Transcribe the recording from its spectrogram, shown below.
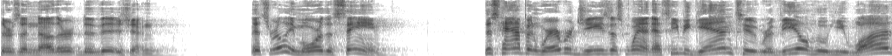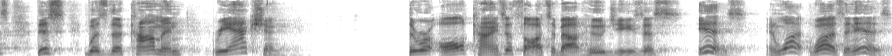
There's another division. It's really more the same. This happened wherever Jesus went. As he began to reveal who he was, this was the common reaction. There were all kinds of thoughts about who Jesus is and what was and is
